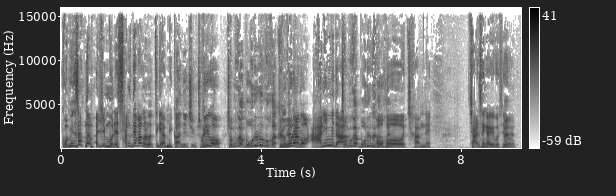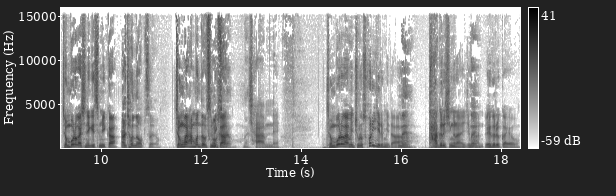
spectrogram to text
고민 상담하신 분의 상대방을 어떻게 합니까? 아니 지금 전문가, 그리고 전부가 모르는 것 같은데 그분하고 아닙니다. 전부가 모르는 것 같아요. 어허 참네. 잘 생각해 보세요. 네. 전 보러 가신 적 있습니까? 아 저는 없어요. 정말 한 번도 없습니까? 없어요. 네. 참네. 전 보러 가면 주로 소리 지릅니다. 네. 다 그러신 건 아니지만 네. 왜 그럴까요?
